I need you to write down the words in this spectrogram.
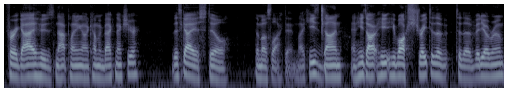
for a guy who's not planning on coming back next year, this guy is still the most locked in. Like he's done and he's al- he he walks straight to the to the video room,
